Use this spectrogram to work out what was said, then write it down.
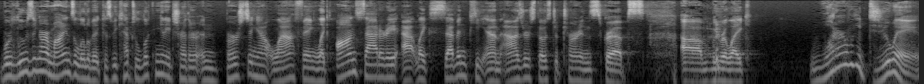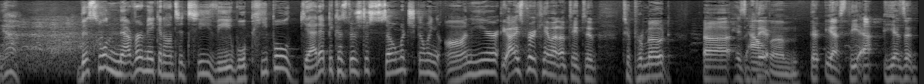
were losing our minds a little bit because we kept looking at each other and bursting out laughing. Like on Saturday at like 7 p.m., as you're supposed to turn in scripts, um, we were like, What are we doing? Yeah. This will never make it onto TV. Will people get it? Because there's just so much going on here. The iceberg came out update to to promote uh, His album. their- yes, the uh, he has a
